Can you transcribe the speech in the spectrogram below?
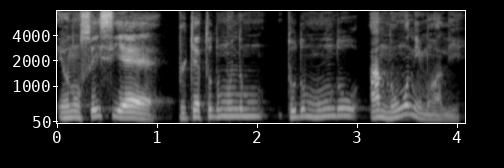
eu não sei se é. Porque é todo mundo, todo mundo anônimo ali.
